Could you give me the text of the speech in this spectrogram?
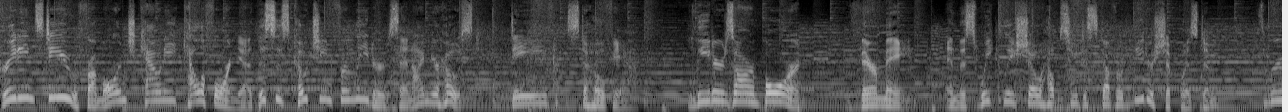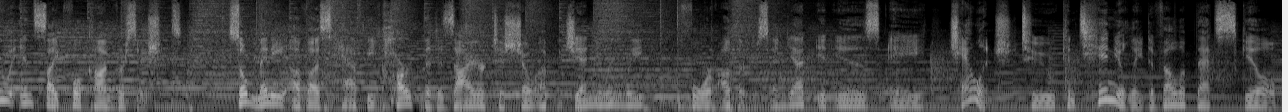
Greetings to you from Orange County, California. This is Coaching for Leaders, and I'm your host, Dave Stachowiak. Leaders aren't born, they're made. And this weekly show helps you discover leadership wisdom through insightful conversations. So many of us have the heart, the desire to show up genuinely for others, and yet it is a challenge to continually develop that skill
